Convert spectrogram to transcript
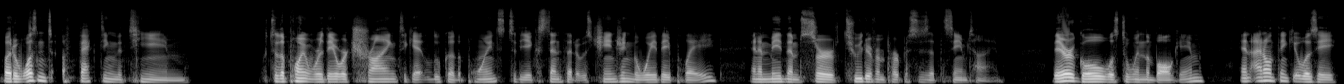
but it wasn't affecting the team to the point where they were trying to get Luka the points to the extent that it was changing the way they played, and it made them serve two different purposes at the same time. Their goal was to win the ball game, and I don't think it was a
